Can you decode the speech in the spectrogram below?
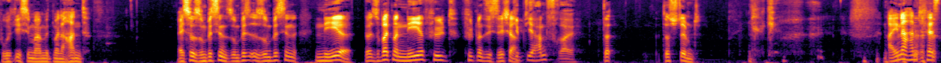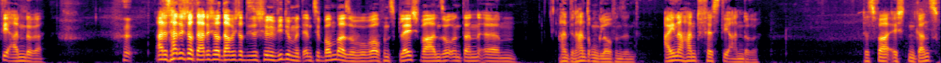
beruhige ich sie mal mit meiner Hand. Weißt du, so ein bisschen, so ein bisschen, so ein bisschen Nähe. Sobald man Nähe fühlt, fühlt man sich sicher. Gib die Hand frei. Das, das stimmt. Eine Hand fest, die andere. Ah, das hatte ich doch, da hatte ich doch, da habe ich doch dieses schöne Video mit MC Bomber so, wo wir auf dem Splash waren so und dann ähm, Hand in Hand rumgelaufen sind. Eine Hand fest, die andere. Das war echt ein ganz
